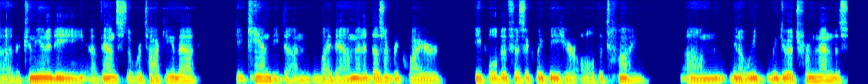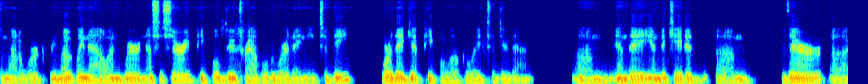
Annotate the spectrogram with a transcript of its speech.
uh, the community events that we're talking about, it can be done by them and it doesn't require people to physically be here all the time. Um, you know, we, we do a tremendous amount of work remotely now and where necessary, people do travel to where they need to be or they get people locally to do that. Um, and they indicated um, their uh,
